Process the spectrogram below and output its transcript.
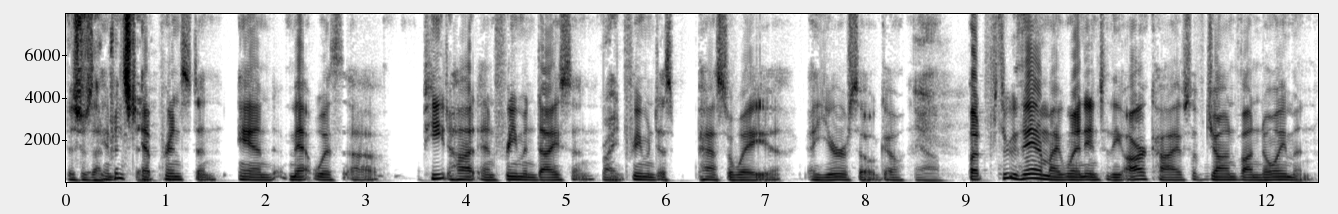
this was at in- Princeton. at Princeton and met with uh, Piet Hut and Freeman Dyson. Right. Freeman just passed away a, a year or so ago. Yeah. But through them, I went into the archives of John von Neumann,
